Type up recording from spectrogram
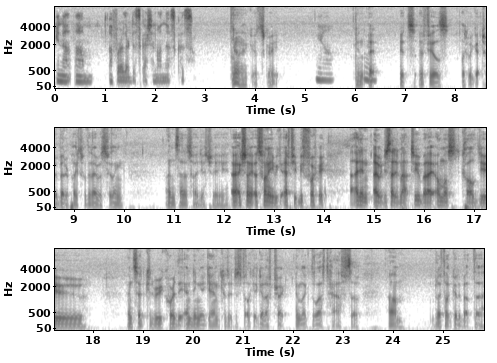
in a um a further discussion on this because Yeah, it's great, yeah. and Mm. it, it's it feels like we got to a better place with it. I was feeling unsatisfied yesterday. Uh, Actually, it was funny because after you, before I didn't, I decided not to, but I almost called you and said, "Could we record the ending again?" Because it just felt like it got off track in like the last half. So, um, but I felt good about the.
